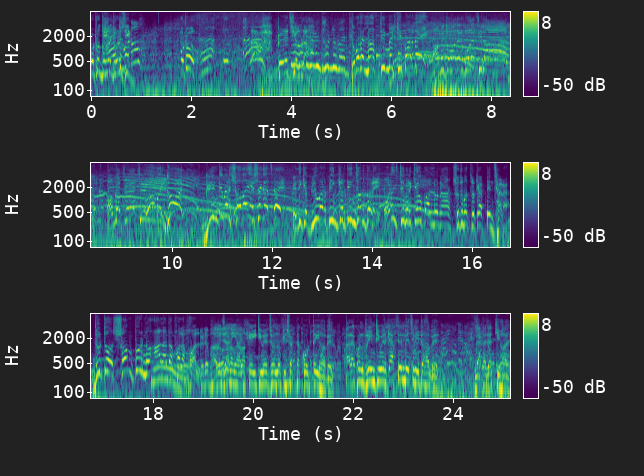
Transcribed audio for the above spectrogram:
ওঠো ধরেছি। ধরো। ওঠো। পেরেছি আমরা। তোমাদের অনেক ধন্যবাদ। তোমাদের লাস্ট টিমমেট কি পারবে? আমি তোমাদের বলেছিলাম আমরা পেরেছি। ও মাই গড গ্রিন টিমের সবাই এসে গেছে। এদিকে ব্লু আর পিঙ্কের তিনজন করে। অরেঞ্জ টিমের কেউ পারল না শুধুমাত্র ক্যাপ্টেন ছাড়া। দুটো সম্পূর্ণ আলাদা ফলাফল। এটা ভালো আমি জানি আমাকে এই টিমের জন্য কিছু একটা করতেই হবে। আর এখন গ্রিন টিমের ক্যাপ্টেন বেছে নিতে হবে। দেখা যাক কি হয়।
